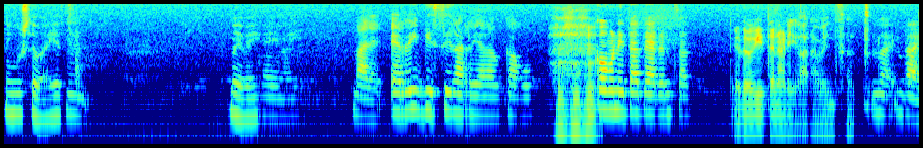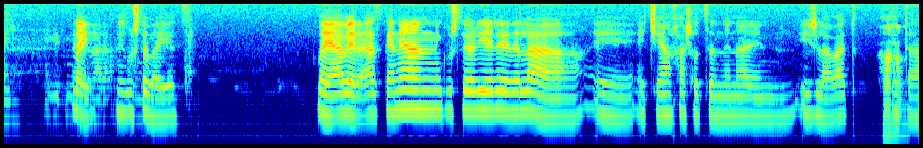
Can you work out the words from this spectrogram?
nik uste bai, ez. Mm. Bai, bai. bai, bai. Vale, herri bizigarria daukagu. komunitatearentzat. Edo egiten ari gara behintzat. Bai. Bai, egiten Bai, ari gara. nik uste bai ez. Bai, a ber, azkenean nik uste hori ere dela e, etxean jasotzen denaren isla bat. Aha. Eta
